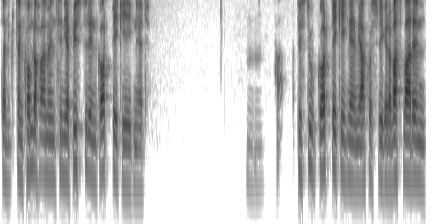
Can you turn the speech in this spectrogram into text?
dann, dann kommt auch einmal in den Sinn, ja, bist du denn Gott begegnet? Mhm. Bist du Gott begegnet im Jakobsweg? Oder was war denn,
